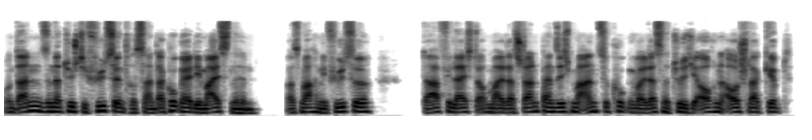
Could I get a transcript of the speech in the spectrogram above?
Und dann sind natürlich die Füße interessant. Da gucken ja die meisten hin. Was machen die Füße? Da vielleicht auch mal das Standbein sich mal anzugucken, weil das natürlich auch einen Ausschlag gibt,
